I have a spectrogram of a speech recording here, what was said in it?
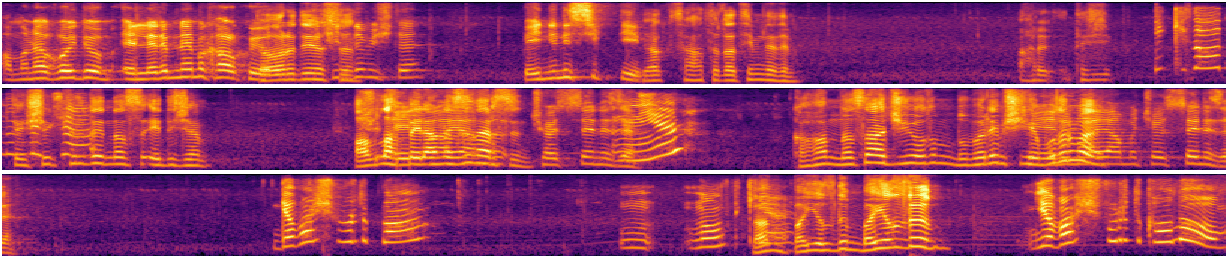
Amına koyduğum ellerimle mi kalkıyorum? Doğru diyorsun. Dikildim işte. Beynini siktiğim. Yoksa hatırlatayım dedim. Ar- teşekkür, de nasıl edeceğim? Allah elimi belanızı ayağımı versin. Çözsenize. Niye? Kafam nasıl acıyor oğlum? Bu böyle bir şey Şu yapılır elimi mı? ayağımı çözsenize. Yavaş vurduk lan. N- ne oldu ki? Lan bayıldım bayıldım. Yavaş vurduk oğlum.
